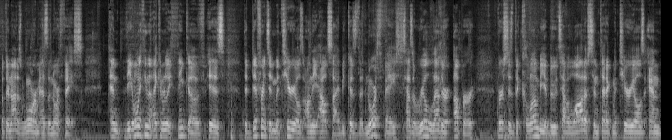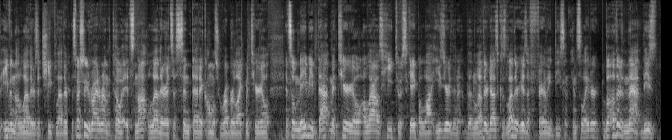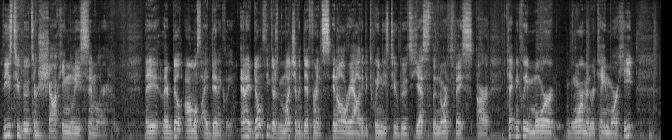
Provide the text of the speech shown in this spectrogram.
but they're not as warm as the North Face. And the only thing that I can really think of is the difference in materials on the outside because the North Face has a real leather upper versus the Columbia boots have a lot of synthetic materials and even the leather is a cheap leather, especially right around the toe. It's not leather, it's a synthetic, almost rubber-like material. And so maybe that material allows heat to escape a lot easier than, than leather does because leather is a fairly decent insulator. But other than that, these, these two boots are shockingly similar. They, they're built almost identically. And I don't think there's much of a difference in all reality between these two boots. Yes, the North Face are technically more warm and retain more heat,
